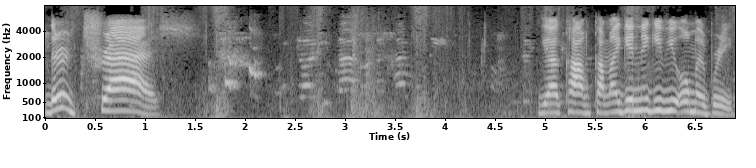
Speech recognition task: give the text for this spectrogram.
They're trash. Yeah, come, come. I'm gonna give you all my break.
